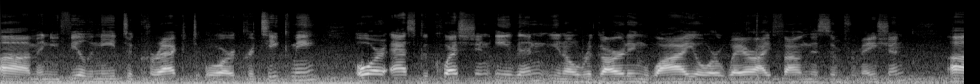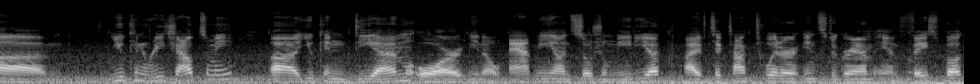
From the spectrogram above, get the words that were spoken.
um, and you feel the need to correct or critique me, or ask a question, even you know regarding why or where I found this information, um, you can reach out to me. Uh, you can DM or you know at me on social media. I have TikTok, Twitter, Instagram, and Facebook.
